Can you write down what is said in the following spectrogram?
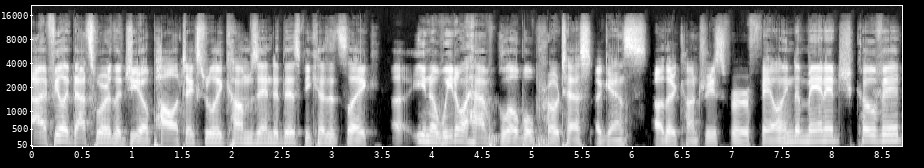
I feel like that's where the geopolitics really comes into this because it's like, uh, you know, we don't have global protests against other countries for failing to manage COVID.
